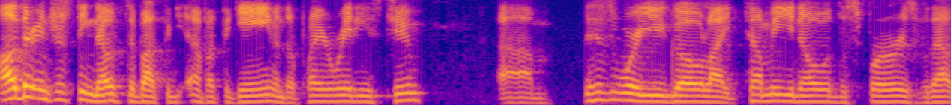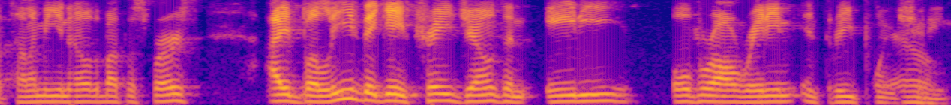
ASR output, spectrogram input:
Other interesting notes about the about the game and the player ratings too. Um, this is where you go like, tell me you know the Spurs without telling me you know about the Spurs. I believe they gave Tre Jones an 80 overall rating in three point Ew. shooting.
